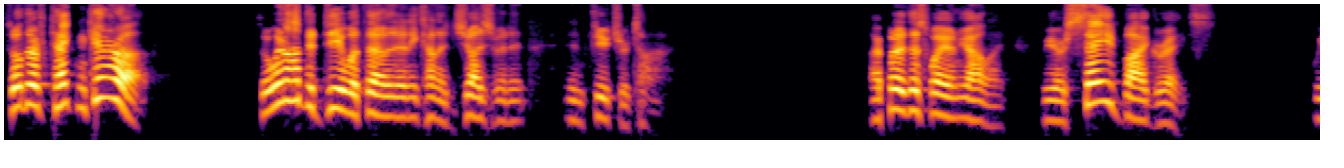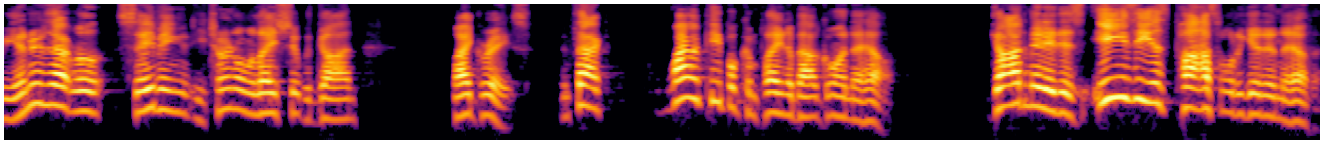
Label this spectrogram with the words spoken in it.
so they're taken care of. So we don't have to deal with that any kind of judgment in, in future time. I put it this way on the outline we are saved by grace. We enter that saving, eternal relationship with God by grace. In fact, why would people complain about going to hell? God made it as easy as possible to get into heaven.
